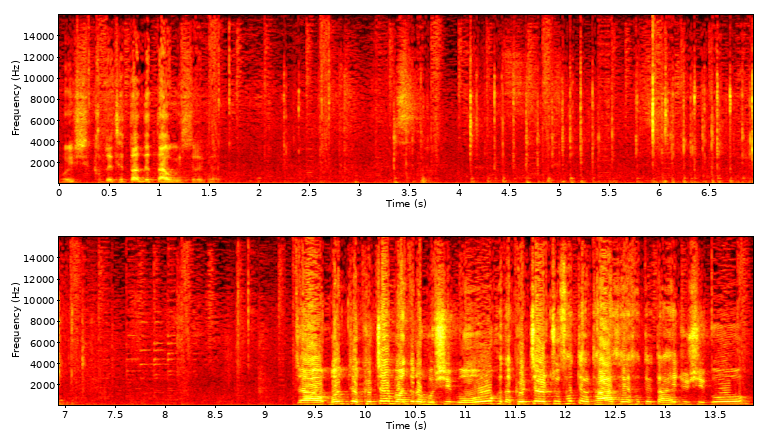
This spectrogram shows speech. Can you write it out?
뭐 이씨, 갑자기 됐다 안 됐다 하고 있어 이렇게. 자, 먼저 글자 만들어 보시고, 그 다음 글자를 쭉 선택을 다 하세요. 선택 다 해주시고,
